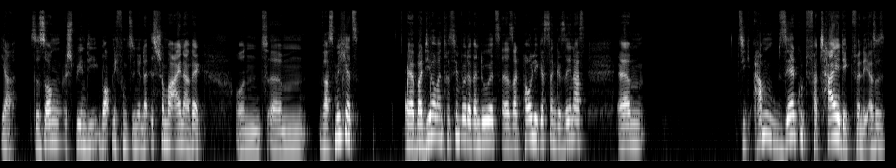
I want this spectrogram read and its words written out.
ja, Saison spielen, die überhaupt nicht funktionieren, dann ist schon mal einer weg. Und ähm, was mich jetzt äh, bei dir auch interessieren würde, wenn du jetzt äh, St. Pauli gestern gesehen hast, ähm, sie haben sehr gut verteidigt, finde ich. Also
